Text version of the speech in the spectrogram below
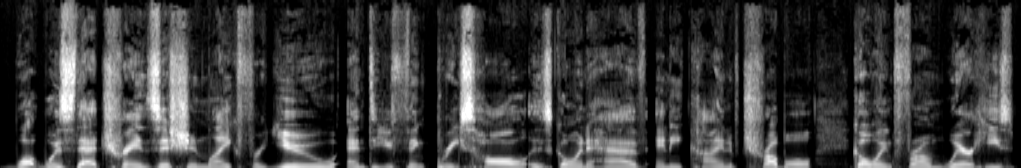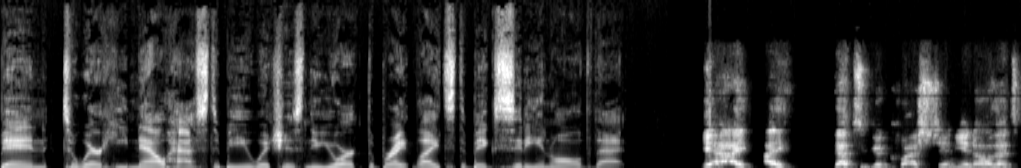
What was that transition like for you? And do you think Breece Hall is going to have any kind of trouble going from where he's been to where he now has to be, which is New York, the bright lights, the big city, and all of that? Yeah, I, I that's a good question. You know, that's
